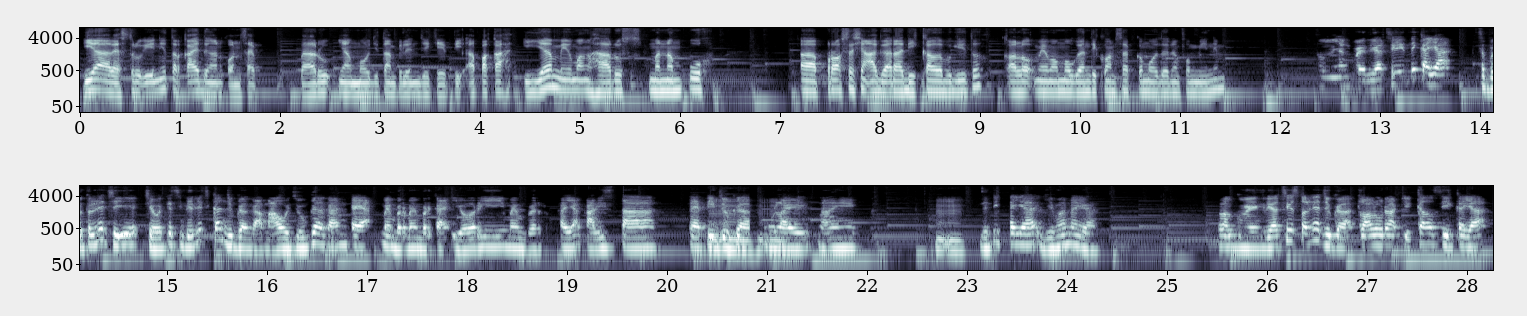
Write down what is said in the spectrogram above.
iya Restru ini terkait dengan konsep baru yang mau ditampilin JKT. Apakah ia memang harus menempuh uh, proses yang agak radikal begitu kalau memang mau ganti konsep ke modern feminim? Yang gue lihat sih ini kayak sebetulnya JWT sendiri kan juga nggak mau juga kan kayak member-member kayak Yori, member kayak Kalista, Teti Hmm, juga hmm. mulai naik. Mm-mm. Jadi kayak gimana ya? Kalau gue yang lihat sih stylenya juga terlalu radikal sih kayak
